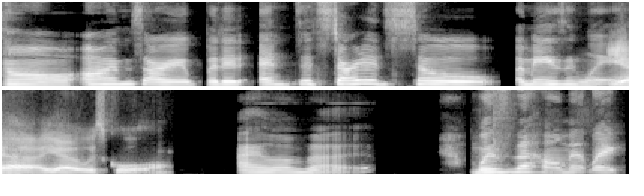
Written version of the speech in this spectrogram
Oh, oh, I'm sorry, but it and it started so amazingly. Yeah, yeah, it was cool. I love that. Was the helmet like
